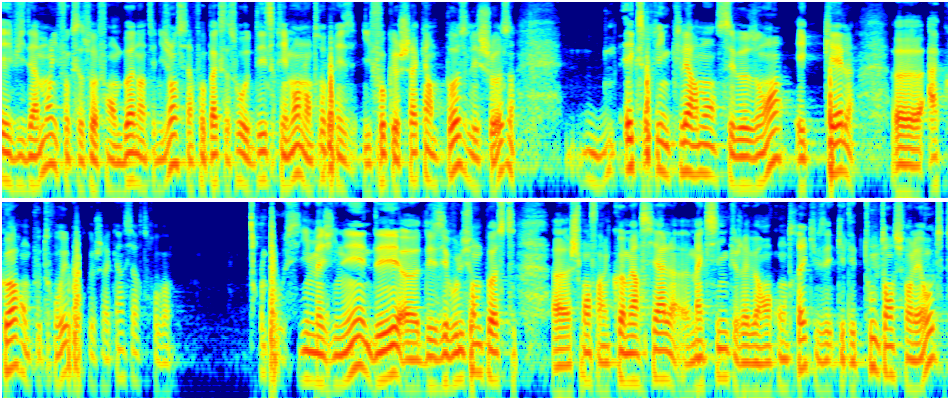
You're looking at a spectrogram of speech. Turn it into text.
Évidemment, il faut que ça soit fait en bonne intelligence. Il ne faut pas que ça soit au détriment de l'entreprise. Il faut que chacun pose les choses, exprime clairement ses besoins et quel euh, accord on peut trouver pour que chacun s'y retrouve. On peut aussi imaginer des, euh, des évolutions de poste. Euh, je pense à un commercial, Maxime, que j'avais rencontré, qui, faisait, qui était tout le temps sur les routes,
